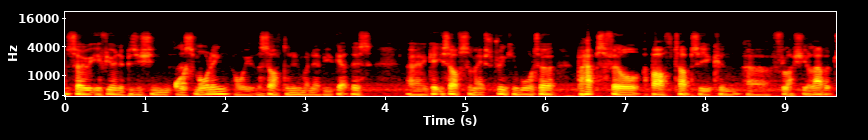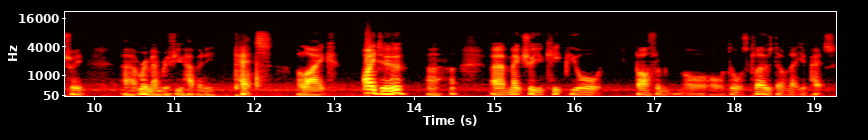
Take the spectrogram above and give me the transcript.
So if you're in a position this morning or this afternoon, whenever you get this, uh, get yourself some extra drinking water. Perhaps fill a bathtub so you can uh, flush your lavatory. Uh, remember, if you have any pets, like I do, uh, make sure you keep your bathroom or, or doors closed. Don't let your pets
